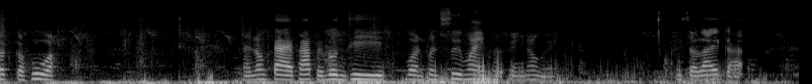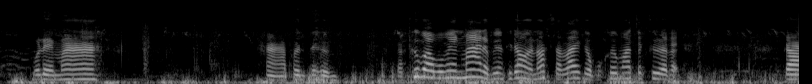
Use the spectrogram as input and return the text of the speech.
รถกระหัวให้น้องตายพาไปเบิ่งทีบ่อนเพิ่นซื้อไม้เพื่อพี่น้องเลยสไล่กะบ่ได้มาหาเพิ่นแต่หึงก็คือว่าบ่แม่นมาเด้อเพื่อนพี่น้องเนาะสไล่ก็บ่เคยมาจักเทื่อแหละกะ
